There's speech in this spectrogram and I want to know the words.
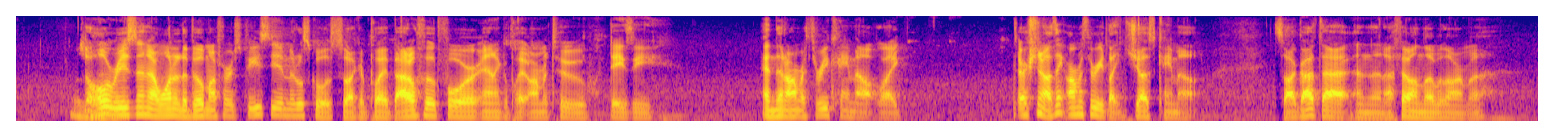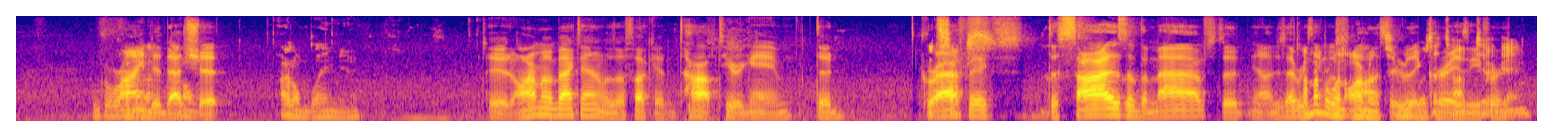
The whole reason I wanted to build my first PC in middle school is so I could play Battlefield 4 and I could play Arma 2, DayZ. And then Arma 3 came out like Actually no, I think Arma 3 like just came out. So I got that and then I fell in love with Arma. Grinded that Oh. shit. I don't blame you. Dude, Arma back then was a fucking top tier game. The graphics, the size of the maps, the you know, just everything. I remember when Arma two really was a top tier for game.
